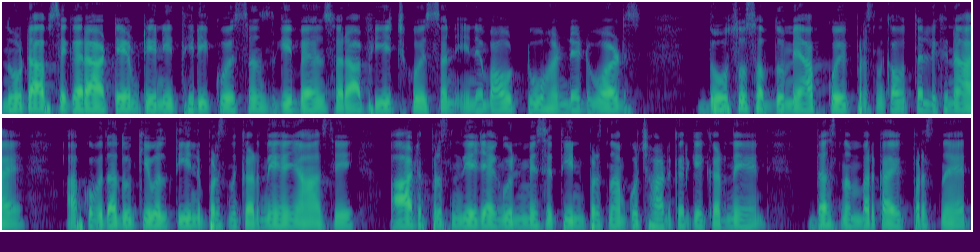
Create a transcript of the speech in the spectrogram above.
नोट आपसे करा attempt any three question give answer of each question in about two hundred words 200 शब्दों में आपको एक प्रश्न का उत्तर लिखना है। आपको बता दूँ, केवल तीन प्रश्न करने हैं यहाँ से। आठ प्रश्न दिए जाएँगे, उनमें से तीन प्रश्न आपको छाट करके करने हैं। दस नंबर का एक प्रश्न है।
